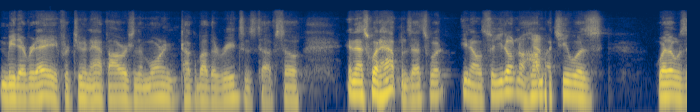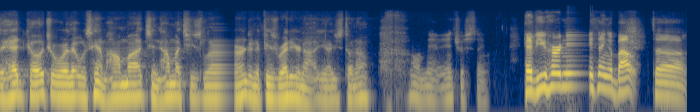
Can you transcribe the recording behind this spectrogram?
meet every day for two and a half hours in the morning, talk about the reads and stuff. So, and that's what happens. That's what you know. So you don't know how Yeah. much he was, whether it was the head coach or whether it was him, how much and how much he's learned, and if he's ready or not. You know, you just don't know. Oh man, interesting. Have you heard anything about uh,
